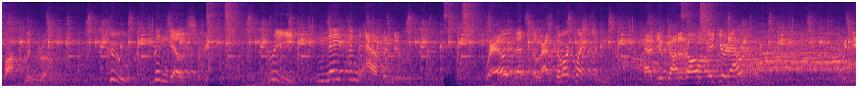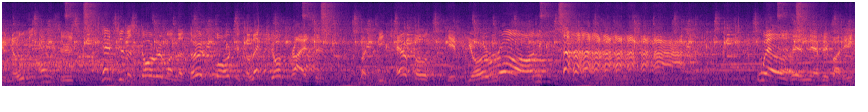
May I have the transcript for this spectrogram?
Bachman Road. Two, Rendell Street. Three, Nathan Avenue. Well, that's the last of our questions. Have you got it all figured out? When you know the answers, head to the storeroom on the third floor to collect your prizes. But be careful if you're wrong. well then, everybody,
